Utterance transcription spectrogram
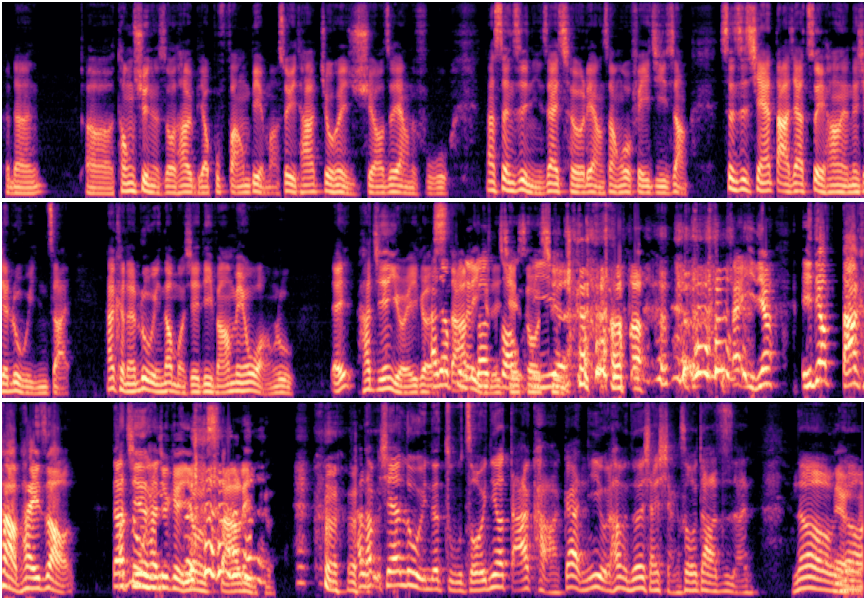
可能。呃，通讯的时候他会比较不方便嘛，所以他就会需要这样的服务。那甚至你在车辆上或飞机上，甚至现在大家最夯的那些露营仔，他可能露营到某些地方没有网络，诶，他今天有一个 Starlink 的接收器，他 一定要一定要打卡拍照，那今天他就可以用 Starlink。他他们现在露营的主轴一定要打卡，干，你以为他们真的想享受大自然？No No。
